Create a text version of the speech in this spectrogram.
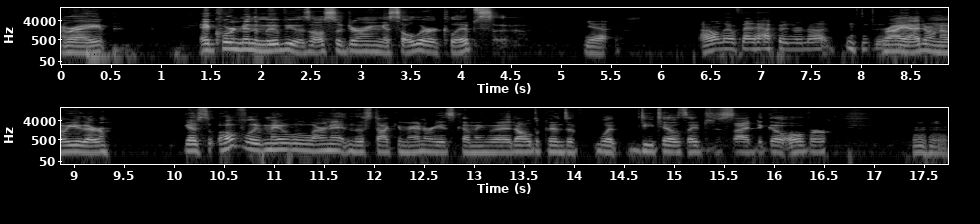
Right. According to the movie, it was also during a solar eclipse. yeah, I don't know if that happened or not. Right. I don't know either. Guess hopefully maybe we'll learn it in this documentary is coming, but it all depends of what details they decide to go over. Mhm.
